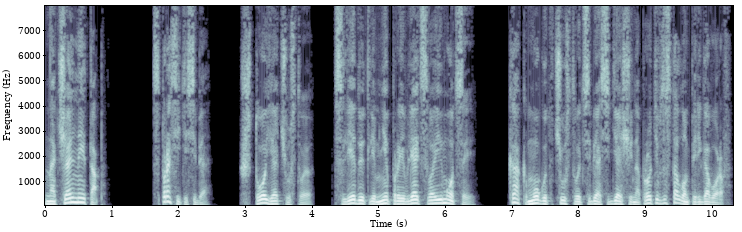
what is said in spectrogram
Начальный этап. Спросите себя, что я чувствую? Следует ли мне проявлять свои эмоции? Как могут чувствовать себя сидящие напротив за столом переговоров?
